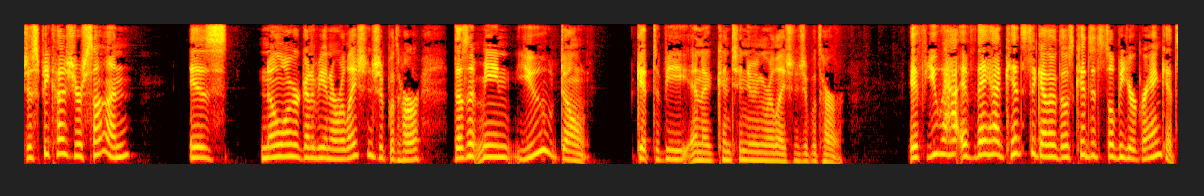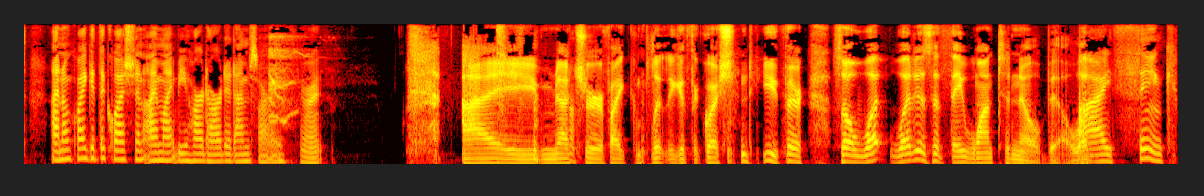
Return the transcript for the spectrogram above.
Just because your son is no longer going to be in a relationship with her doesn't mean you don't get to be in a continuing relationship with her. If you ha- if they had kids together, those kids would still be your grandkids. I don't quite get the question. I might be hard hearted. I'm sorry. all right. I'm not sure if I completely get the question either. So, what what is it they want to know, Bill? What, I think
